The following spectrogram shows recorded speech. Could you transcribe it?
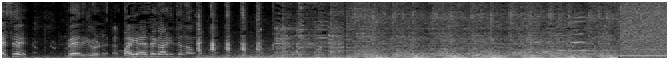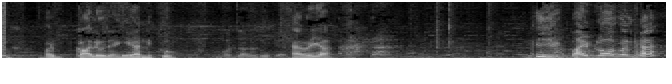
ऐसे वेरी गुड भाई ऐसे गाड़ी चलाओ। भाई काले हो जाएँगे यार निक्कू बहुत ज़्यादा धूप है। है भैया? भाई ब्लॉग बन रहा है।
